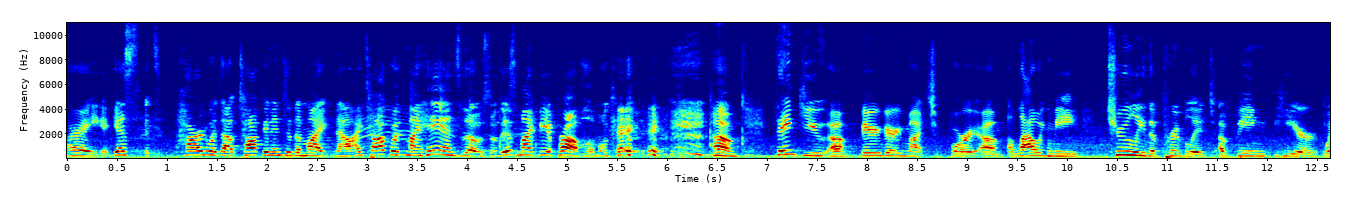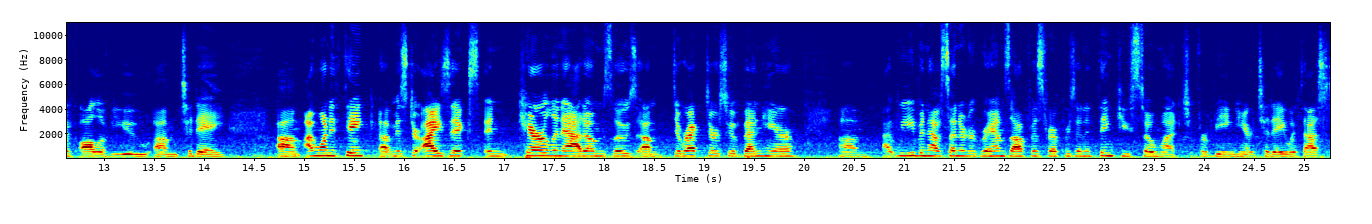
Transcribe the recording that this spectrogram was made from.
All right, I guess it's hard without talking into the mic. Now, I talk with my hands though, so this might be a problem, okay? um, thank you um, very, very much for um, allowing me truly the privilege of being here with all of you um, today. Um, I want to thank uh, Mr. Isaacs and Carolyn Adams, those um, directors who have been here. Um, we even have Senator Graham's office represented. Thank you so much for being here today with us.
